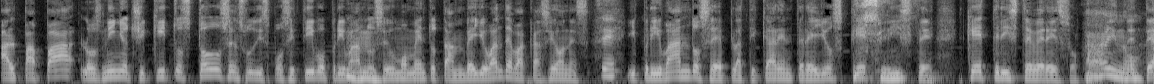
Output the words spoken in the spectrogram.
al papá, los niños chiquitos, todos en su dispositivo, privándose de un momento tan bello. Van de vacaciones Sí. y privándose de platicar entre ellos. Qué Sí. triste, qué triste ver eso. Ay, no. Te,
